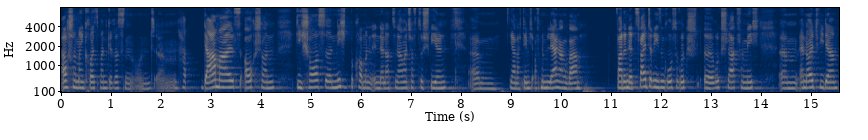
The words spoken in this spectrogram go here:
auch schon mein Kreuzband gerissen und ähm, habe damals auch schon die Chance nicht bekommen, in der Nationalmannschaft zu spielen. Ähm, ja, nachdem ich auf einem Lehrgang war, war dann der zweite riesengroße Rücksch äh, Rückschlag für mich, ähm, erneut wieder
